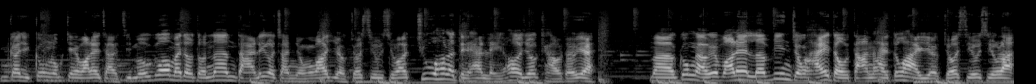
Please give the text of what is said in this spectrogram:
咁跟住公鹿嘅話咧就係字母哥米道頓啦，但係呢個陣容嘅話弱咗少少啊。Jrue Holiday 係離開咗球隊嘅。咁啊，公牛嘅話咧，Levin 仲喺度，但係都係弱咗少少啦。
